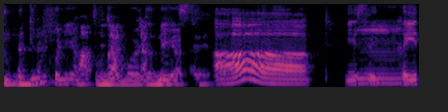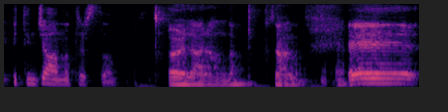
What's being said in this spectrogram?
Bugün koli yaptım ben bu arada. Neyse. Aa, neyse Hmm. kayıt bitince anlatırsın. Öyle aranda. Güzeldi. Ee,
